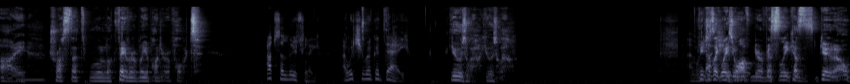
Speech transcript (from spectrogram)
I trust that will look favorably upon your report. Absolutely. I wish you a good day. You as well. You as well. He just like waves you off nervously because you know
